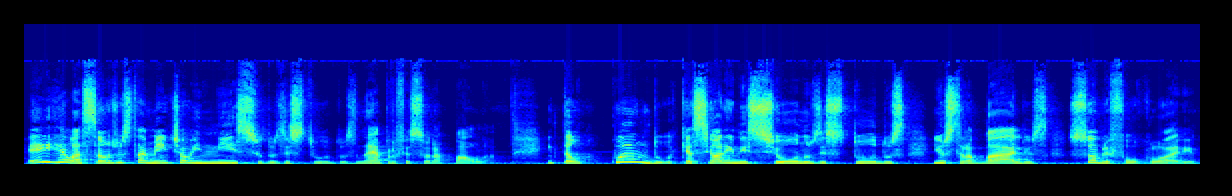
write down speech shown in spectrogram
é em relação justamente ao início dos estudos, né, professora Paula? Então, quando que a senhora iniciou nos estudos e os trabalhos sobre folclore?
